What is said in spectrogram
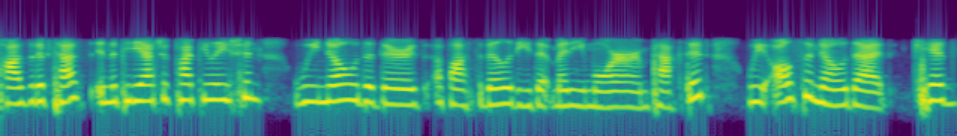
positive tests in the pediatric population, we know that there is a possibility that many more are impacted. We also know that kids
